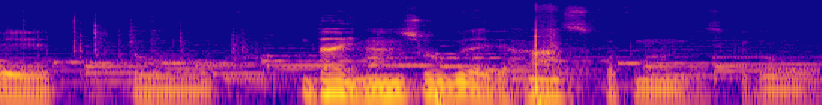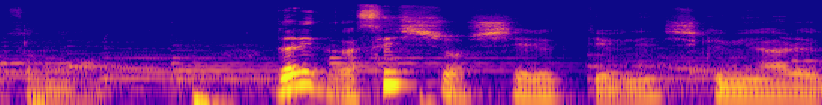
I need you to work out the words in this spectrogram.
えーっと第何章ぐらいで話すことなんですけどその誰かが摂取をしてるっていうね仕組みがある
